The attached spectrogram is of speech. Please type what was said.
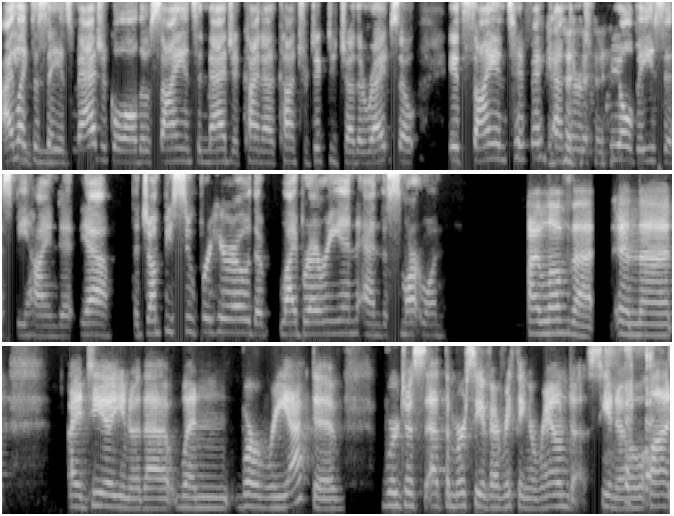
I like to say mm-hmm. it's magical, although science and magic kind of contradict each other, right? So it's scientific and there's real basis behind it. Yeah. The jumpy superhero, the librarian, and the smart one. I love that. And that idea, you know, that when we're reactive, we're just at the mercy of everything around us, you know, on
